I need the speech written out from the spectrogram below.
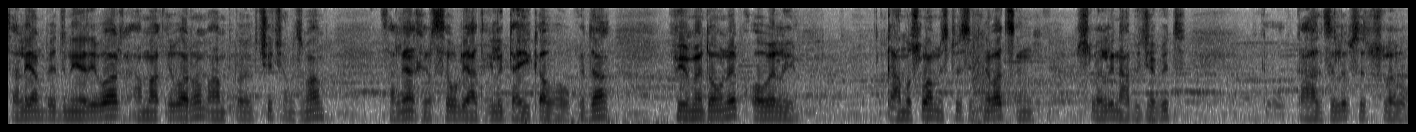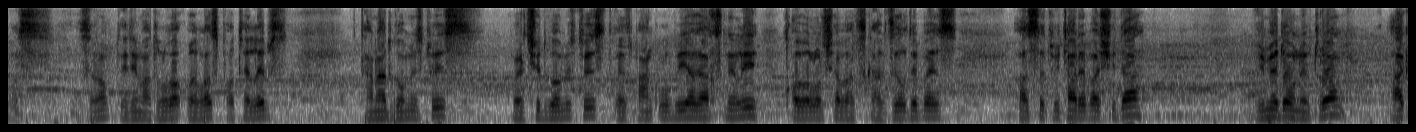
ძალიან ბედნიერი ვარ, ამაყი ვარ რომ ამ პროექტში ჩემ ძმამ ძალიან ღირსეული ადგილი დაიკავა უკვე და ვიმედოვნებ ყოველი გამოსვლა მისთვის იქნება წინ სვლელი ნაბიჯებით გააგრძელებს ეს სვლელობას. ასე რომ დიდი მადლობა ყველას ფოთელებს თანადგომისთვის, გვერდში დგომისთვის, დღეს ფანკლუბია გახსნილი, ყოველ ორ შაბათს გაგრძელდება ეს ასეთ ვითარებაში და ვიმედოვნებთ რომ აქ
